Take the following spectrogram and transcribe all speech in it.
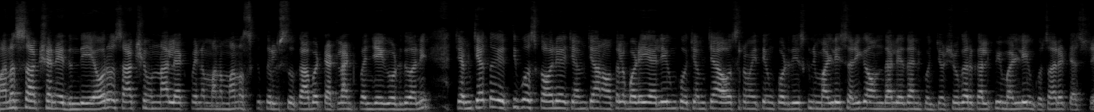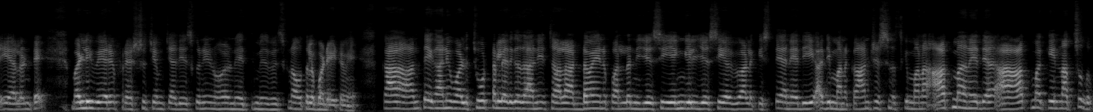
మనస్సాక్షి అనేది ఉంది ఎవరో సాక్షి ఉన్నా లేకపోయినా మన మనసుకు తెలుసు కాబట్టి అట్లాంటి పని చేయకూడదు అని చెంచాతో ఎత్తిపోసుకోవాలి చెంచాను అవతల పడేయాలి ఇంకో చెంచా అవసరమైతే ఇంకోటి తీసుకుని మళ్ళీ సరిగా ఉందా లేదా అని కొంచెం షుగర్ కలిపి మళ్ళీ ఇంకోసారి టెస్ట్ చేయాలంటే మళ్ళీ వేరే ఫ్రెష్ చెంచా తీసుకుని నూనె ఎత్తి మీద వేసుకుని అవతల పడేయటమే. కా అంతేగాని వాళ్ళు చూడటలేదు కదా అని చాలా అడ్డమైన పనులని చేసి ఎంగిల్ చేసి అవి వాళ్ళకి ఇస్తే అనేది అది మన కాన్షియస్నెస్కి మన ఆత్మ అనేది ఆ ఆత్మకి నచ్చదు.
